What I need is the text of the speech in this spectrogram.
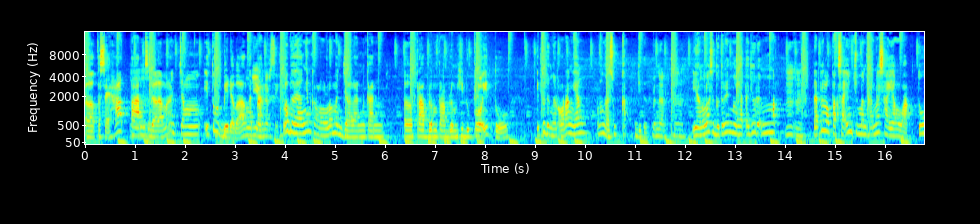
eh, kesehatan segala macem. Itu beda banget. Iya, nah bener sih. lo bayangin kalau lo menjalankan eh, problem-problem hidup lo itu itu dengan orang yang lo nggak suka gitu bener Mm. yang lo sebetulnya ngelihat aja udah enak Mm-mm. tapi lo paksain cuman karena sayang waktu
